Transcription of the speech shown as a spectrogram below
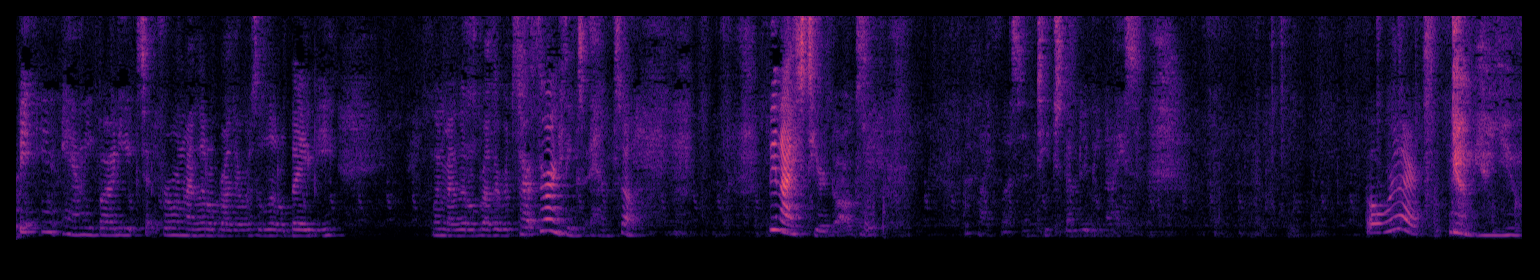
bitten anybody except for when my little brother was a little baby. When my little brother would start throwing things at him. So, be nice to your dogs. Life lesson, teach them to be nice. Go over there. Come here, you.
